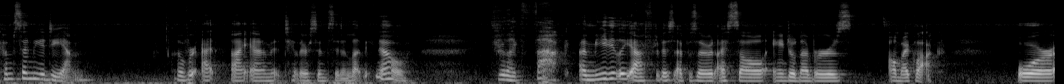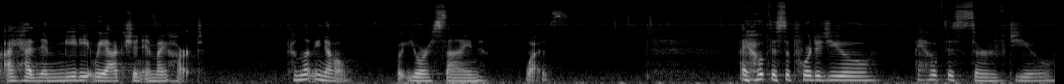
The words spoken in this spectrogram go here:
come send me a DM over at I am at Taylor Simpson and let me know. If you're like, fuck, immediately after this episode, I saw angel numbers on my clock, or I had an immediate reaction in my heart. Come let me know what your sign was. I hope this supported you. I hope this served you.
